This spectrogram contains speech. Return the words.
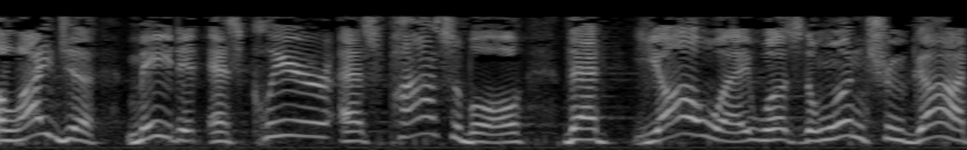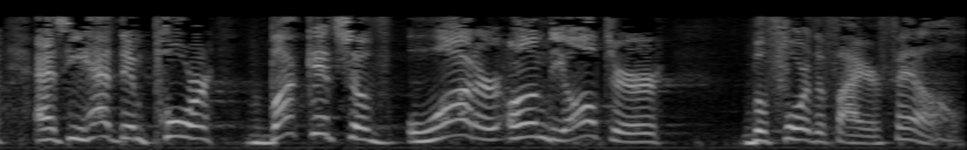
Elijah made it as clear as possible that Yahweh was the one true God as he had them pour buckets of water on the altar before the fire fell.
